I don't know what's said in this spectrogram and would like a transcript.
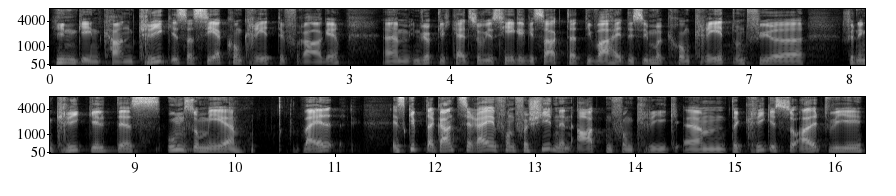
hingehen kann. Krieg ist eine sehr konkrete Frage. Ähm, in Wirklichkeit, so wie es Hegel gesagt hat, die Wahrheit ist immer konkret und für, für den Krieg gilt es umso mehr, weil es gibt eine ganze Reihe von verschiedenen Arten von Krieg. Ähm, der Krieg ist so alt wie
